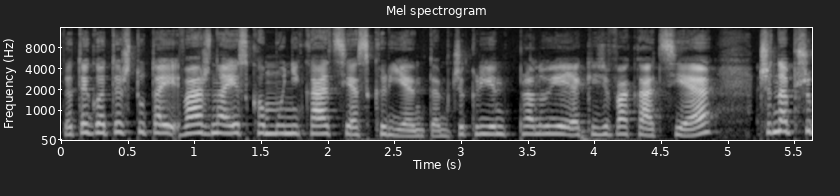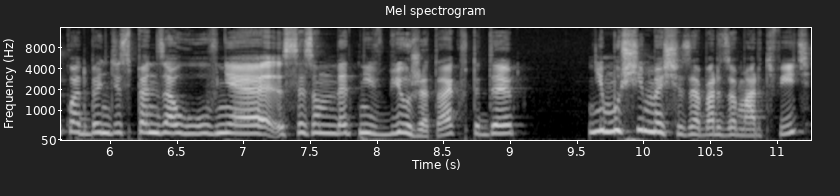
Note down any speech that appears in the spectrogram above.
Dlatego też tutaj ważna jest komunikacja z klientem. Czy klient planuje jakieś wakacje, czy na przykład będzie spędzał głównie sezon letni w biurze, tak? Wtedy nie musimy się za bardzo martwić.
